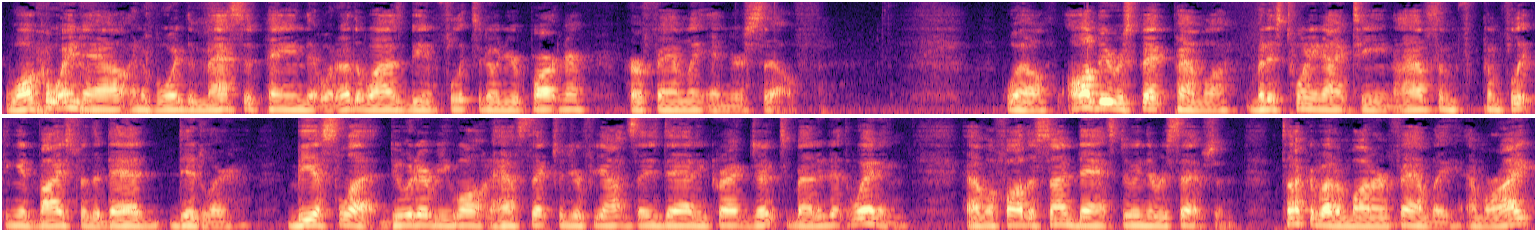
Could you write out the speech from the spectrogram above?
Walk away now and avoid the massive pain that would otherwise be inflicted on your partner, her family, and yourself. Well, all due respect, Pamela, but it's 2019. I have some conflicting advice for the dad diddler. Be a slut. Do whatever you want. Have sex with your fiance's dad and crack jokes about it at the wedding. Have a father son dance during the reception. Talk about a modern family. Am I right?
